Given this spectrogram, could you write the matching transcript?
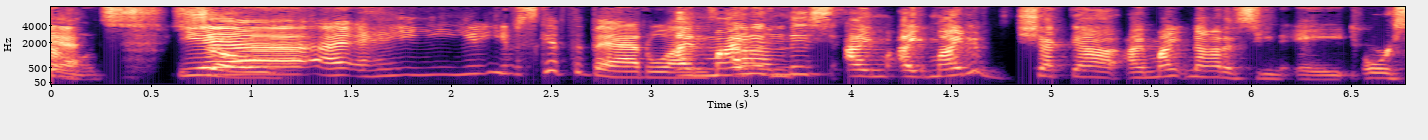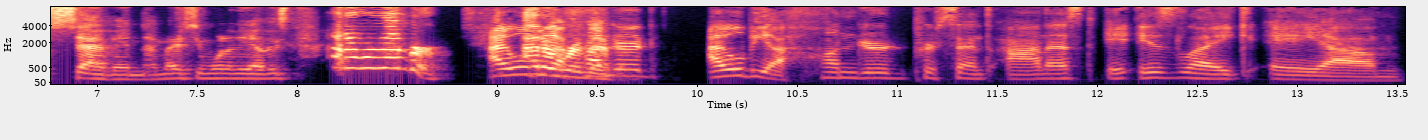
accounts. Yeah, I, you, you've skipped the bad So ones. I might have Um, missed. I, I might have checked out. I might not have seen eight or seven. I might have seen one of the others. I don't remember. I will I be don't remember. hundred. I will be a hundred percent honest. It is like a um,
